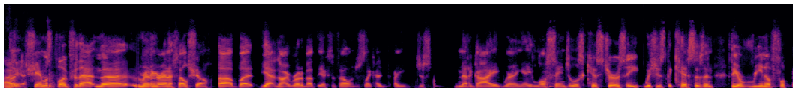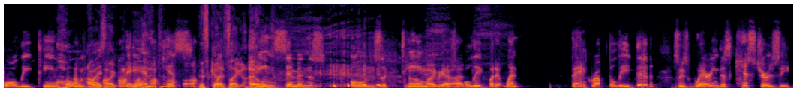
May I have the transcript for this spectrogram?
Oh I, yeah, shameless plug for that in the Ringer NFL show. Uh, but yeah, no, I wrote about the XFL and just like I, I just met a guy wearing a Los Angeles Kiss jersey, which is the Kiss is in the Arena Football League team Oh, owned by like, band? Kiss. This guy's like, I Gene Simmons owns a team Oh in the Arena God. Football League, but it went bankrupt. The league did, so he's wearing this Kiss jersey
